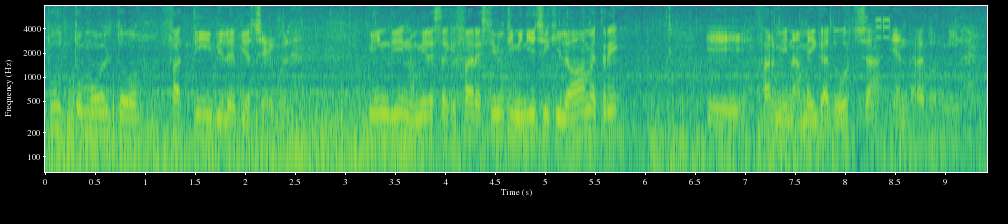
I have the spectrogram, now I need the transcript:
tutto molto fattibile e piacevole. Quindi non mi resta che fare questi ultimi 10 km e farmi una mega doccia e andare a dormire.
